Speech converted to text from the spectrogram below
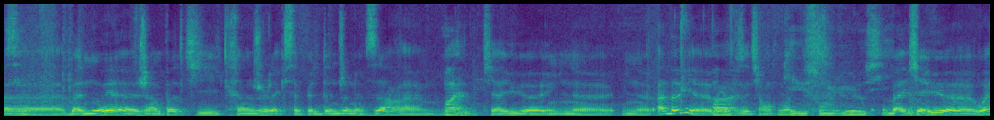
Euh, bah Noé, euh, j'ai un pote qui crée un jeu là qui s'appelle Dungeon of Zar, euh, Ouais. qui a eu une, une ah bah oui, Ah oui, vous étiez rencontrés. Qui a eu son Ulule aussi. Bah qui a eu ouais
